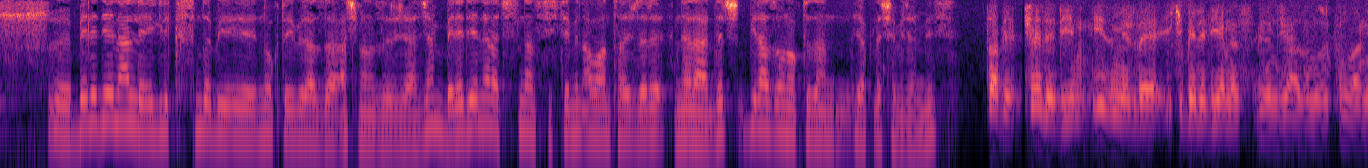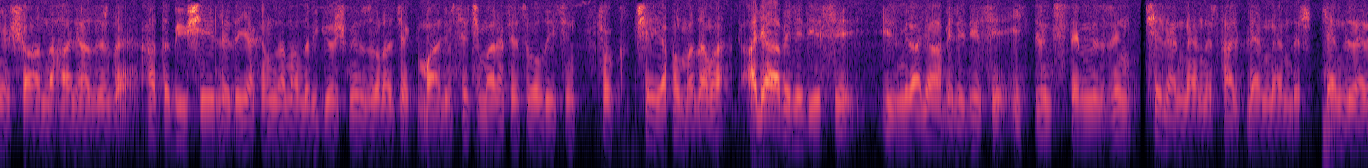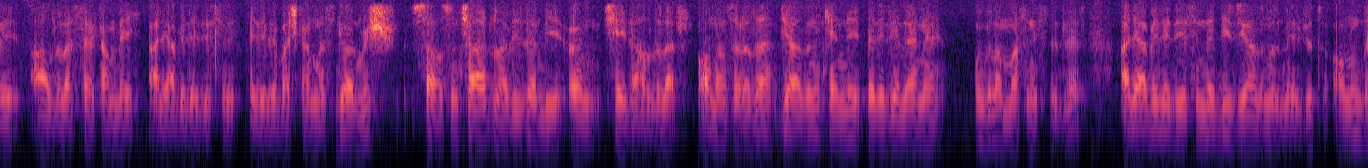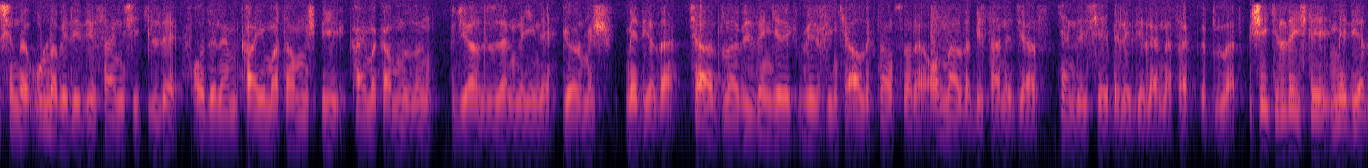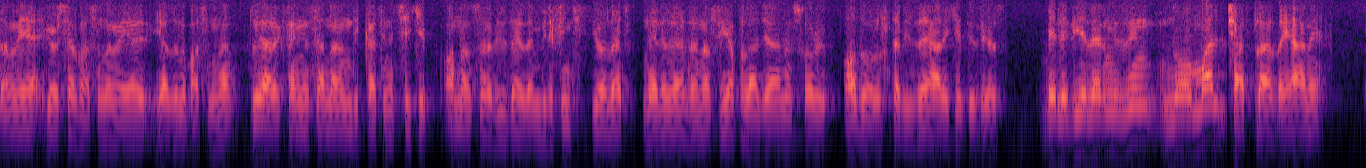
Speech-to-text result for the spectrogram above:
e, belediyelerle ilgili kısımda bir e, noktayı biraz daha açmanızı rica edeceğim. Belediyeler açısından sistemin avantajları nelerdir? Biraz o noktadan yaklaşabilir miyiz? Tabii. Şöyle diyeyim. İzmir'de iki belediyemiz bizim cihazımızı kullanıyor şu anda hali hazırda. Hatta büyük şehirlerde yakın zamanda bir görüşmemiz olacak. Malum seçim arefesi olduğu için çok şey yapılmadı ama Ali Ağa Belediyesi İzmir Ali Ağa Belediyesi ilk bizim sistemimizin şeylerindendir, taliplerindendir. Kendileri aldılar Serkan Bey, Ali Ağa Belediyesi Belediye Başkanımız. Görmüş, sağ olsun çağırdılar bizden bir ön şey de aldılar. Ondan sonra da cihazın kendi belediyelerine uygulanmasını istediler. Ali Belediyesi'nde bir cihazımız mevcut. Onun dışında Urla Belediyesi aynı şekilde o dönem kayyum atanmış bir kaymakamımızın bu cihaz üzerinde yine görmüş medyada. Çağırdılar bizden gerekli bir finki aldıktan sonra onlar da bir tane cihaz kendi şey belediyelerine taktırdılar. Bu şekilde işte medyadan veya görsel basından veya yazılı basından duyaraktan insanların dikkatini çekip ondan sonra bizlerden briefing istiyorlar. Nerelerde nasıl yapılacağını sorup o doğrultuda biz de hareket ediyoruz belediyelerimizin normal şartlarda yani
